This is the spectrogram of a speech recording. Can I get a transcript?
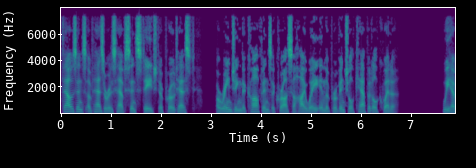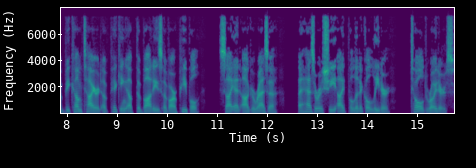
Thousands of Hazaras have since staged a protest, arranging the coffins across a highway in the provincial capital Quetta. We have become tired of picking up the bodies of our people, Syed Agha Raza, a Hazara Shiite political leader, told Reuters.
